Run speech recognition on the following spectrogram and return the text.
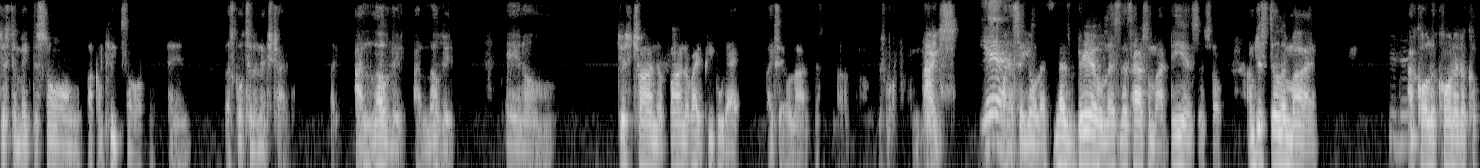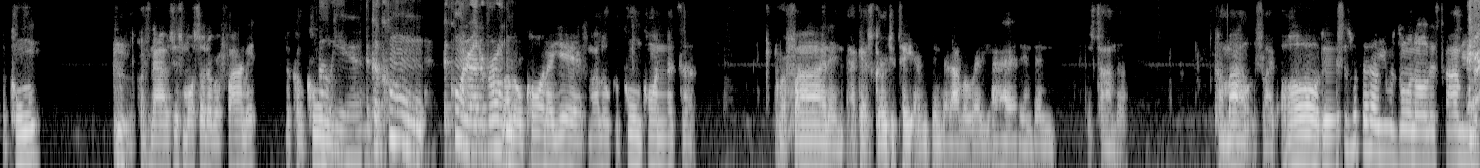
just to make the song a complete song. And let's go to the next track. Like I love it, I love it, and um, just trying to find the right people that like say, "Oh, nah, this, nah, this nice." Yeah. I say, yo, let's let's build, let's let's have some ideas. And so I'm just still in my mm-hmm. I call it corner the cocoon. Because now it's just more so the refinement, the cocoon. Oh yeah, the cocoon, the corner of the room. My little corner, yeah, it's my little cocoon corner to refine and I guess gurgitate everything that I've already had, and then it's time to come out. It's like, oh, this is what the hell you was doing all this time. You,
